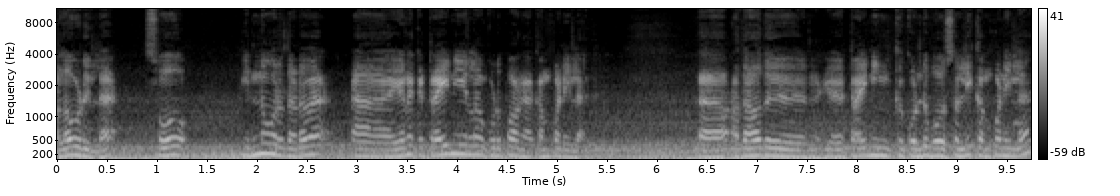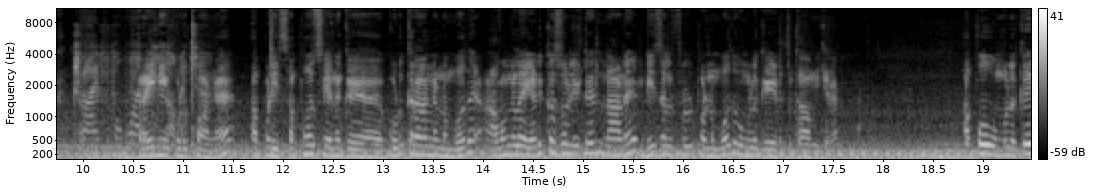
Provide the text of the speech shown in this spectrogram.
அலௌடு இல்லை. ஸோ இன்னொரு தடவை எனக்கு ட்ரைனிங்லாம் கொடுப்பாங்க கம்பெனியில் அதாவது ட்ரைனிங்க்கு கொண்டு போக சொல்லி கம்பெனியில் ட்ரைனிங் கொடுப்பாங்க. அப்படி சப்போஸ் எனக்கு கொடுக்குறாங்கன்னும் போது அவங்கள எடுக்க சொல்லிட்டு நான் டீசல் ஃபுல் பண்ணும்போது உங்களுக்கு எடுத்து காமிக்கிறேன். அப்போது உங்களுக்கு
